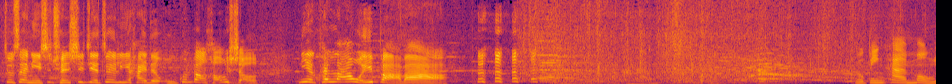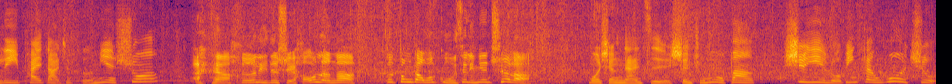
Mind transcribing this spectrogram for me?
就算你是全世界最厉害的五棍棒好手，你也快拉我一把吧！罗宾汉猛力拍打着河面，说：“哎呀，河里的水好冷啊，都冻到我骨子里面去了。”陌生男子伸出木棒，示意罗宾汉握住，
